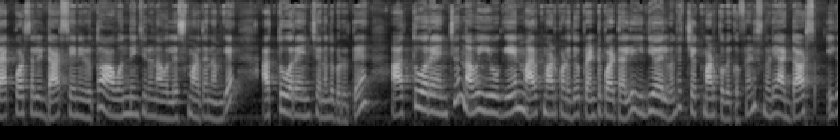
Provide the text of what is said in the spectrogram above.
ಬ್ಯಾಕ್ ಪಾರ್ಟ್ಸಲ್ಲಿ ಡಾಟ್ಸ್ ಏನಿರುತ್ತೋ ಆ ಒಂದು ಇಂಚನ್ನು ನಾವು ಲೆಸ್ ಮಾಡಿದ್ರೆ ನಮಗೆ ಹತ್ತೂವರೆ ಇಂಚ್ ಅನ್ನೋದು ಬರುತ್ತೆ. ಆ ಹತ್ತುವರೆ ಇಂಚು ನಾವು ಇವಾಗ ಏನು ಮಾರ್ಕ್ ಮಾಡ್ಕೊಂಡಿದ್ದೀವಿ ಫ್ರಂಟ್ ಪಾರ್ಟಲ್ಲಿ ಇದೆಯೋ ಇಲ್ವ ಅಂತ ಚೆಕ್ ಮಾಡ್ಕೋಬೇಕು ಫ್ರೆಂಡ್ಸ್ ನೋಡಿ ಆ ಡಾಟ್ಸ್ ಈಗ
